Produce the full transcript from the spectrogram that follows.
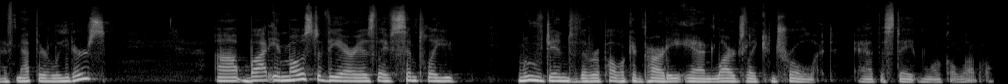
I've met their leaders. Uh, but in most of the areas, they've simply moved into the Republican Party and largely control it at the state and local level.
